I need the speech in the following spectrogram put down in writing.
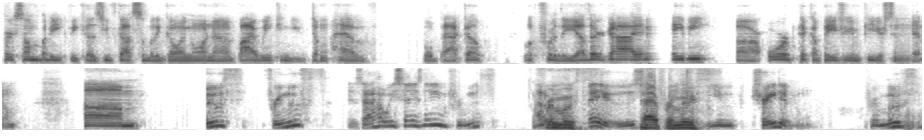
for somebody because you've got somebody going on a bye week and you don't have full backup, look for the other guy maybe, uh, or pick up Adrian Peterson and get him. Um, Muth, Freemuth, is that how we say his name? Freemuth. Freemuth. Hey, Pat you- Freemuth. You, you traded him. Freemuth.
